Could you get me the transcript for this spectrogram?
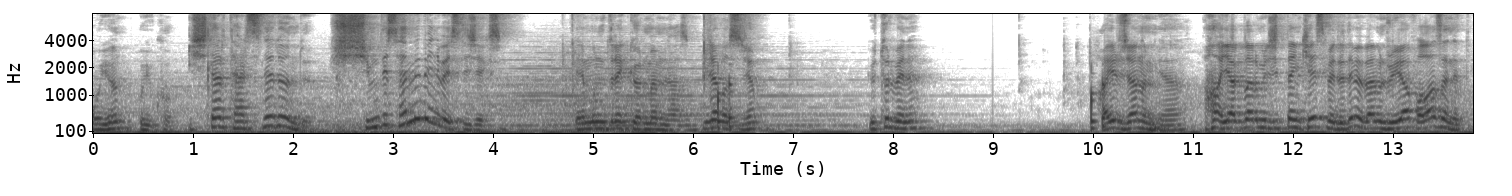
oyun, uyku. İşler tersine döndü. Şimdi sen mi beni besleyeceksin? Benim bunu direkt görmem lazım. Bire basacağım. Götür beni. Hayır canım ya. Ayaklarımı cidden kesmedi değil mi? Ben rüya falan zannettim.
